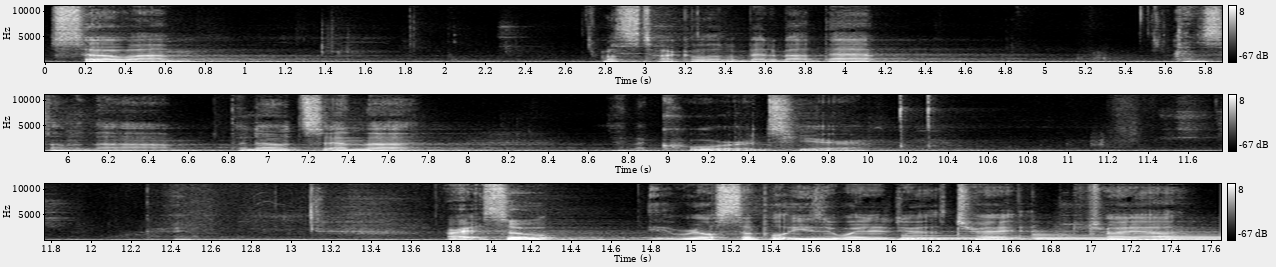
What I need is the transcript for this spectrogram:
so um, let's talk a little bit about that and some of the, um, the notes and the and the chords here. Okay. All right, so real simple, easy way to do it. Try try a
